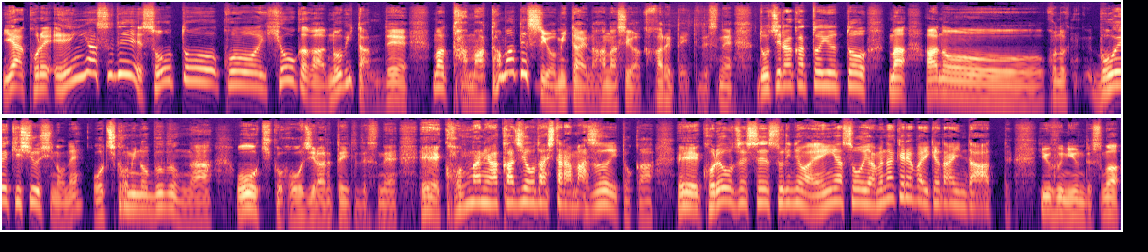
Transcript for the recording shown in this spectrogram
いや、これ円安で相当こう評価が伸びたんで、まあ、たまたまですよみたいな話が書かれていてですね、どちらかというと、まあ、あのー、この貿易収支のね、落ち込みの部分が大きく報じられていてですね、えー、こんなに赤字を出したらまずいとか、えー、これを是正するには円安をやめなければいけないんだっていうふうに言うんですが、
